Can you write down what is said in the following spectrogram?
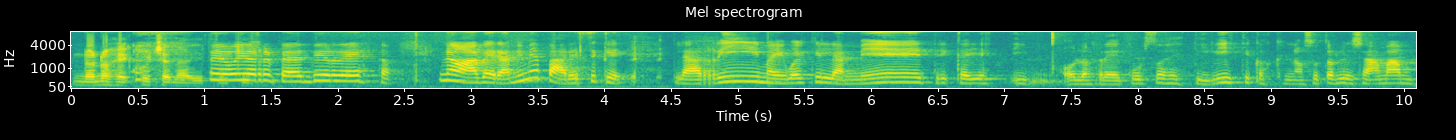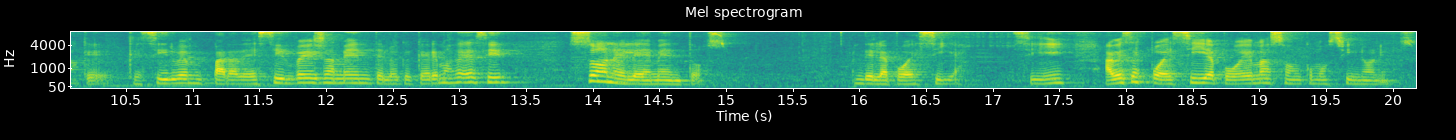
no nos escucha nadie. me voy a arrepentir de esto. No, a ver, a mí me parece que la rima, igual que la métrica y, o los recursos estilísticos que nosotros le llamamos, que, que sirven para decir bellamente lo que queremos decir, son elementos de la poesía. ¿sí? A veces poesía, poemas son como sinónimos.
